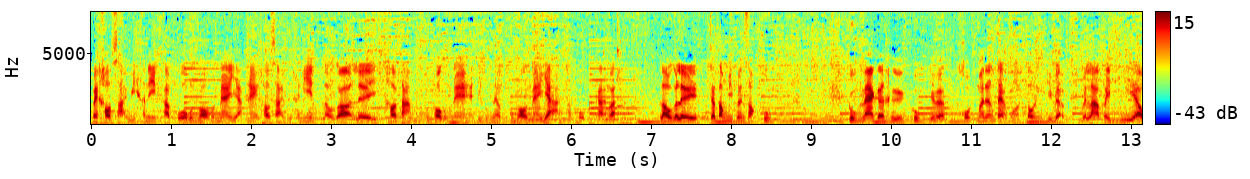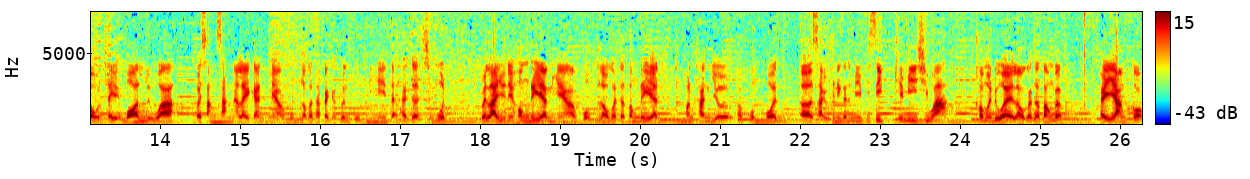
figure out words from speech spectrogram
ไปเข้าสายวิทย์คณิตครับเพราะว่าคุณพ่อคุณแม่อยากให้เข้าสายวิทย์คณิตเราก็เลยเข้าตามคุณพ่อคุณแม่ที่คุณแม่คุณพ่อคุณแม่อยากครับผมกลายว่า เราก็เลยจะต้องมีเพื่อนสองกลุ่ม กลุ่มแรกก็คือกลุ่มที่แบบคบมาตั้งแต่มต้นที่แบบเวลาไปเที่ยวเตะบอลหรือว่า ไปสังสรรค์อะไรกันเงี้ยผมเราก็จะไปกับเพื่อนกลุ่มนี้ แต่ถ้าเกิดสมมติเวลาอยู่ในห้องเรียนเงี้ยครับผมเราก็จะต้องเรียนค่อนข้างเยอะครับผมเพราะสายวิทย์คณิตก็จะมีฟิสิกส์เคมีชีวะเข้ามาด้วย เราก็จะต้องแบบพยายามเกาะ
